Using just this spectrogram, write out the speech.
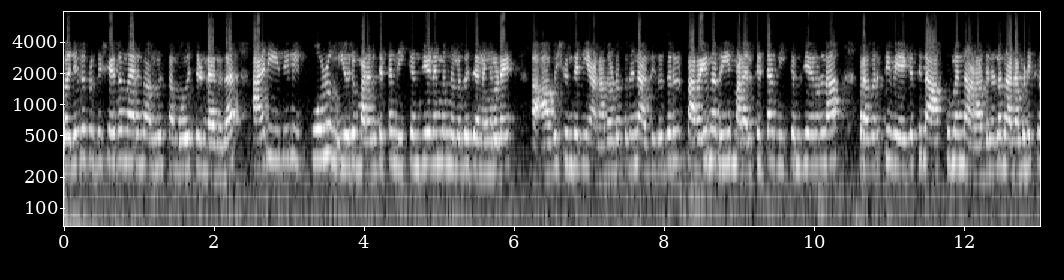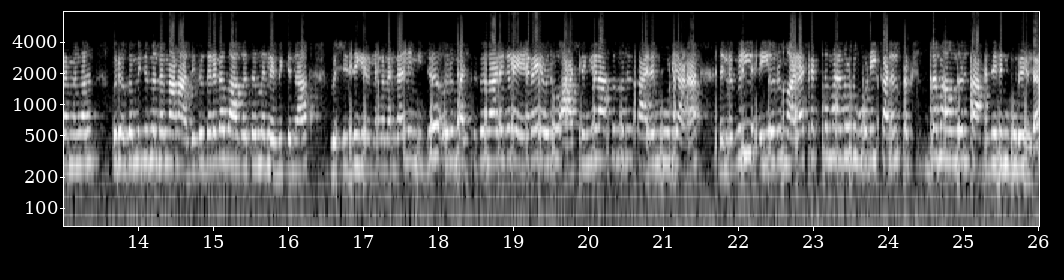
വലിയൊരു പ്രതിഷേധമായിരുന്നു അന്ന് സംഭവിച്ചിട്ടുണ്ടായിരുന്നത്. ആ രീതിയിൽ ഇപ്പോഴും ഈ ഒരു മണൽത്തിട്ട നീക്കം ചെയ്യണമെന്നുള്ളത് ജനങ്ങളുടെ ആവശ്യം തന്നെയാണ്. അതോടൊപ്പം തന്നെ അധികൃതർ പറയുന്നത് ഈ മണൽത്തിട്ട നീക്കം ചെയ്യാനുള്ള പ്രവൃത്തി വേഗത്തിലാക്കുമെന്നാണ്. അതിനുള്ള നടപടിക്രമങ്ങൾ പുരോഗമിക്കുന്നുണ്ടെന്നാണ് അധികൃതരുടെ ഭാഗത്തു നിന്ന് ലഭിക്കുന്ന വിശദീകരണങ്ങൾ. എന്തായാലും ഇത് ഒരു മത്സ്യത്തൊഴിലാളികളെ ഏറെ ഒരു ആശങ്കയിലാക്കുന്ന ഒരു കാര്യം കൂടിയാണ്. നിലവിൽ ഈ ഒരു മഴ ശക്തമായതോടുകൂടി കടൽ പ്രക്ഷുബ്ധമാവുന്ന ഒരു സാഹചര്യം കൂടിയുണ്ട്.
